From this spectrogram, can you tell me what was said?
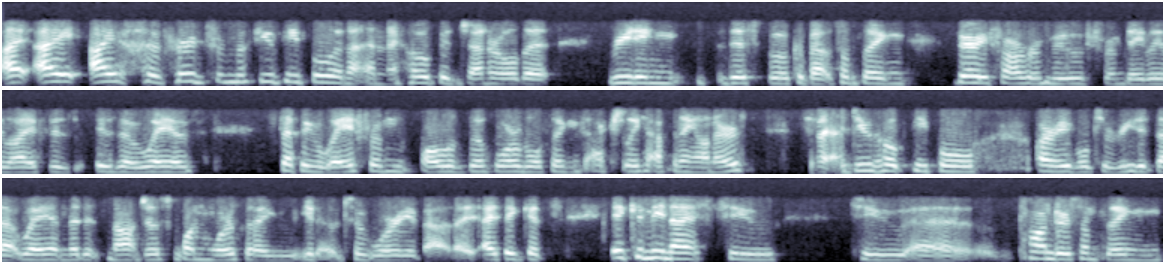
I, I I have heard from a few people, and and I hope in general that reading this book about something very far removed from daily life is is a way of stepping away from all of the horrible things actually happening on Earth. So I do hope people are able to read it that way, and that it's not just one more thing, you know, to worry about. I, I think it's it can be nice to to uh, ponder something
